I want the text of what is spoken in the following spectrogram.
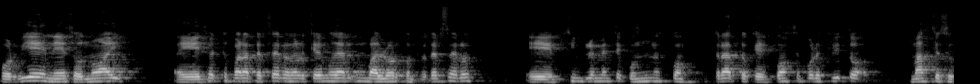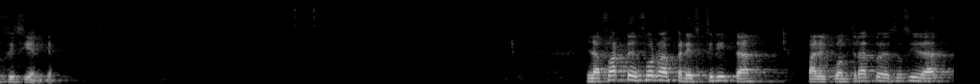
por bienes o no hay eh, efectos para terceros, no le queremos dar un valor contra terceros, eh, simplemente con un contrato que conste por escrito, más que suficiente. La falta de forma prescrita para el contrato de sociedad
